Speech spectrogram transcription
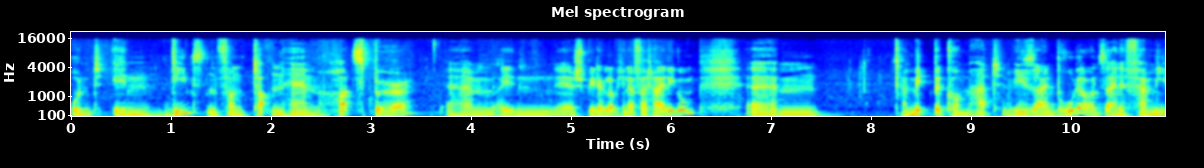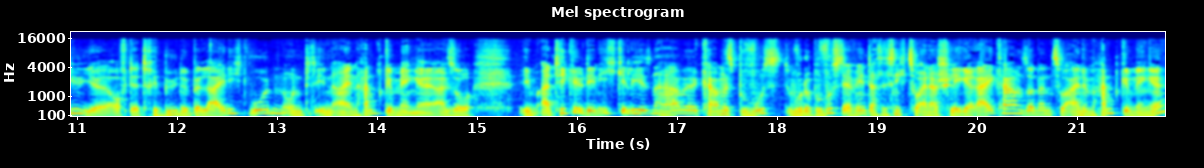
und in Diensten von Tottenham Hotspur, ähm, in, er spielt da glaube ich in der Verteidigung, ähm, mitbekommen hat, wie sein Bruder und seine Familie auf der Tribüne beleidigt wurden und in ein Handgemenge. Also im Artikel, den ich gelesen habe, kam es bewusst, wurde bewusst erwähnt, dass es nicht zu einer Schlägerei kam, sondern zu einem Handgemenge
